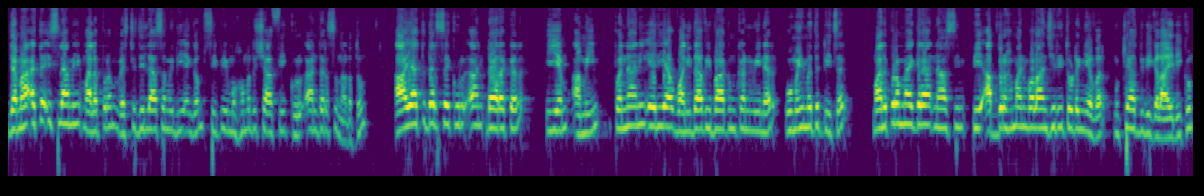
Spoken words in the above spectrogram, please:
ജമാഅത്ത് ഇസ്ലാമി മലപ്പുറം വെസ്റ്റ് ജില്ലാ സമിതി അംഗം സി പി മുഹമ്മദ് ഷാഫി ഖുർആൻ ദർസ് നടത്തും. Ayath Darse Quran director E M Ameen Ponnani area വനിതാ വിഭാഗം കൺവീനർ ഉമൈമത്ത് ടീച്ചർ മലപ്പുറം മേഖല നാസിം പി അബ്ദുറഹ്മാൻ വളാഞ്ചേരി തുടങ്ങിയവർ മുഖ്യാതിഥികളായിരിക്കും.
